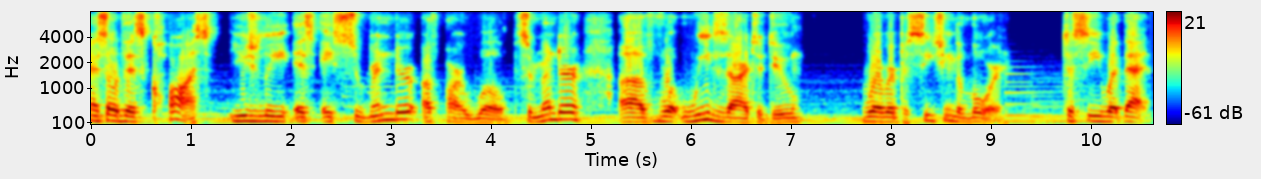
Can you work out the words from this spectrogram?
And so this cost usually is a surrender of our will, surrender of what we desire to do, where we're beseeching the Lord to see what that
